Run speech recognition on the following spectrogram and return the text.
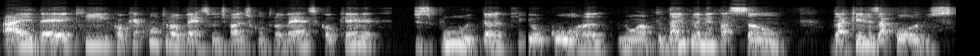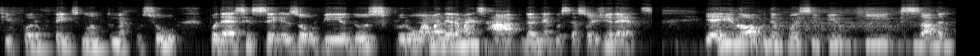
a ideia é que qualquer controvérsia, quando a gente fala de controvérsia, qualquer disputa que ocorra no âmbito da implementação daqueles acordos que foram feitos no âmbito do Mercosul pudessem ser resolvidos por uma maneira mais rápida, negociações diretas. E aí, logo depois, se viu que precisava,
